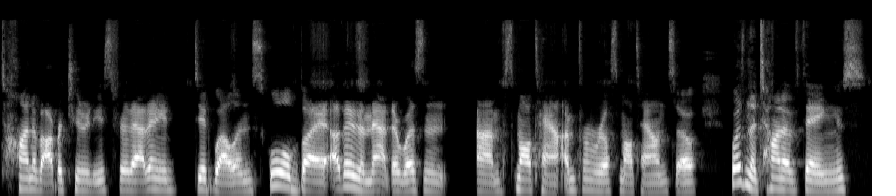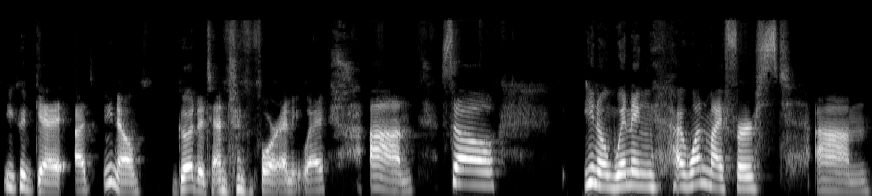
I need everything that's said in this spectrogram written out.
ton of opportunities for that. I did well in school, but other than that, there wasn't um, small town. I'm from a real small town, so it wasn't a ton of things you could get, uh, you know, good attention for anyway. Um, so, you know, winning, I won my first um,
